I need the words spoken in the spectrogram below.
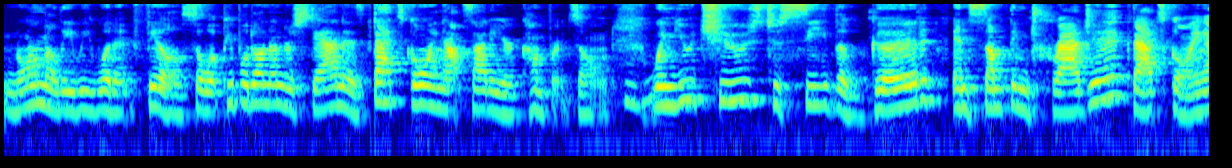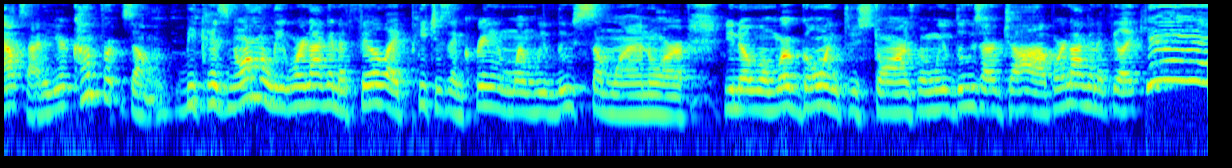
normally we wouldn't feel so what people don't understand is that's going outside of your comfort zone Mm-hmm. when you choose to see the good in something tragic that's going outside of your comfort zone. Because normally we're not to feel like peaches and cream when we lose someone or you know when we're going through storms when we lose our job. We're not to feel like yay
